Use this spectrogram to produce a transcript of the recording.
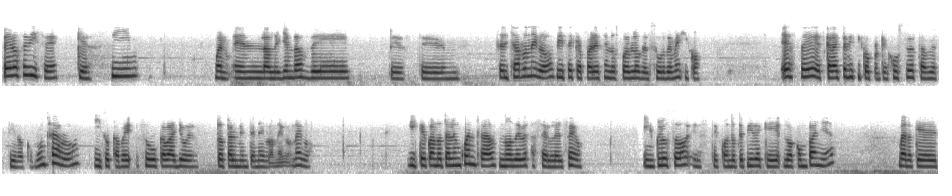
Pero se dice que sí, bueno, en las leyendas de, este el charro negro dice que aparece en los pueblos del sur de México. Este es característico porque justo está vestido como un charro y su, su caballo es totalmente negro, negro, negro. Y que cuando te lo encuentras no debes hacerle el feo. Incluso este, cuando te pide que lo acompañes, bueno, que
